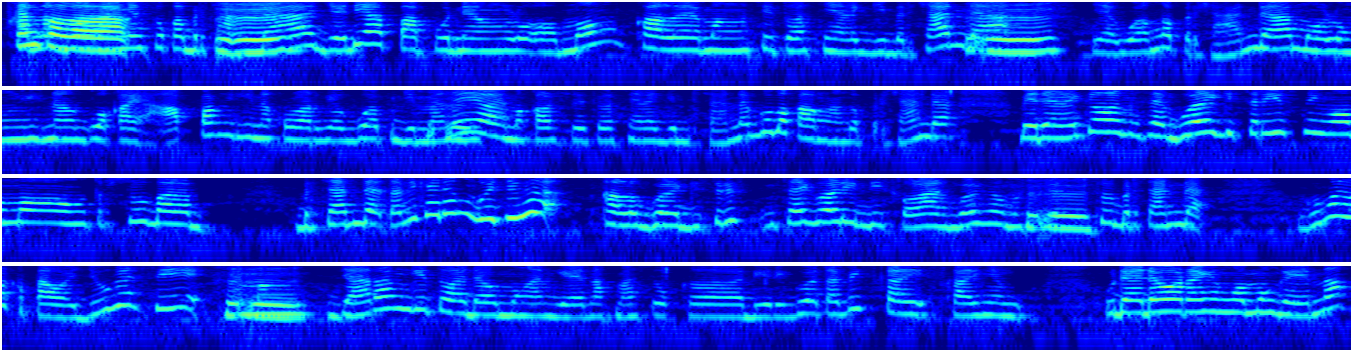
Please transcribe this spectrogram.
Kan kalau- orangnya suka bercanda jadi apa pun yang lu omong kalau emang situasinya lagi bercanda mm, ya gue nggak bercanda. Mau lu ngehina gue kayak apa ngehina keluarga gue apa gimana ya emang kalau situasinya lagi bercanda gue bakal nganggap bercanda. Beda lagi kalau misalnya gue lagi serius nih ngomong terus lu malah bercanda. Tapi kadang gue juga kalau gue lagi serius misalnya gue lagi di sekolahan gue nggak mau serius terus lu bercanda. Gue malah ketawa juga sih. Emang jarang gitu ada omongan gak enak masuk ke diri gue. Tapi sekali sekalinya udah ada orang yang ngomong gak enak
